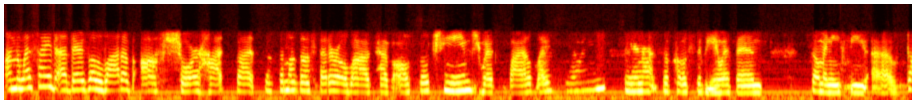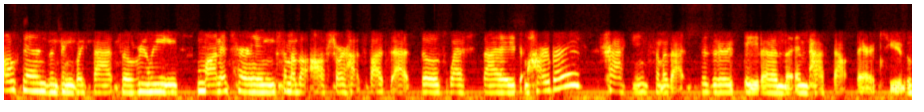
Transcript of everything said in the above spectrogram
On the west side, uh, there's a lot of offshore hotspots, and some of those federal laws have also changed with wildlife viewing. So you're not supposed to be within so many feet of dolphins and things like that. So really monitoring some of the offshore hotspots at those west side harbors, tracking some of that visitor data and the impact out there too,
